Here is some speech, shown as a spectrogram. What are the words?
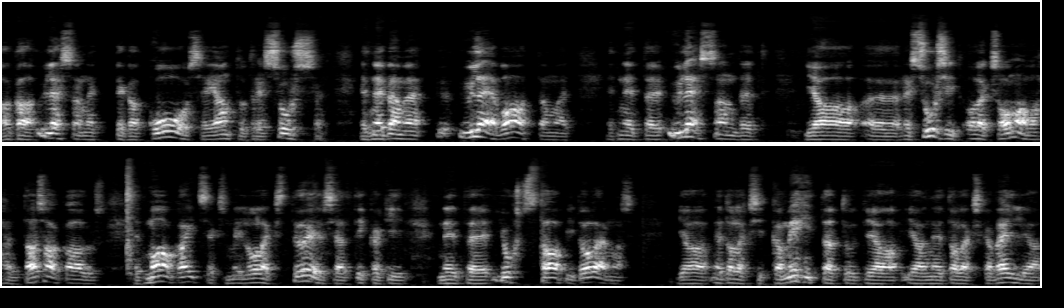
aga ülesannetega koos ei antud ressursse. et me peame üle vaatama, et, et need ülesanded ja äh, ressursid oleks omavahel tasakaalus, et maakaitseks meil oleks tõeliselt ikkagi need äh, juhtstaabid olemas. ja need oleksid ka mehitatud ja, ja need oleks ka välja,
